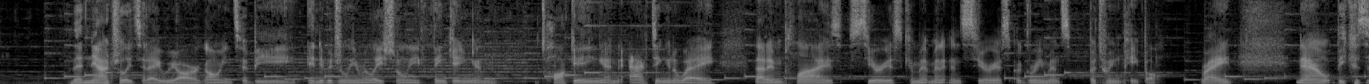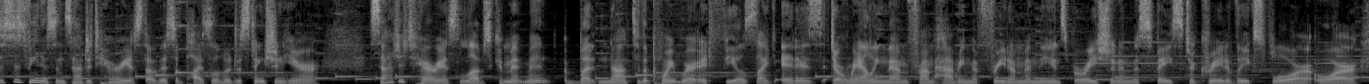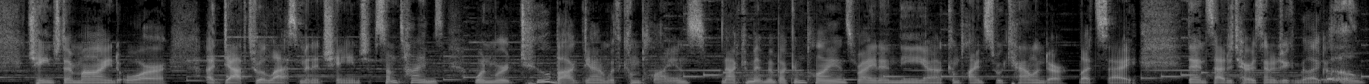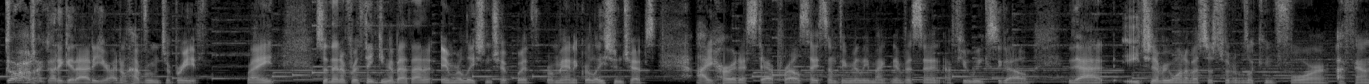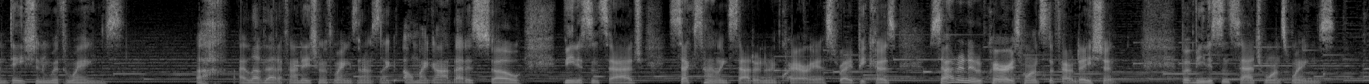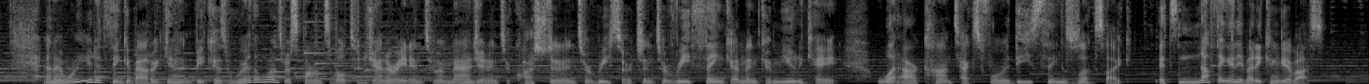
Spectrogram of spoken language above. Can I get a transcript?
then naturally today we are going to be individually and relationally thinking and talking and acting in a way that implies serious commitment and serious agreements between people, right? Now, because this is Venus and Sagittarius, though, this applies a little bit of distinction here. Sagittarius loves commitment, but not to the point where it feels like it is derailing them from having the freedom and the inspiration and the space to creatively explore or change their mind or adapt to a last minute change. Sometimes when we're too bogged down with compliance, not commitment, but compliance, right? And the uh, compliance to a calendar, let's say, then Sagittarius energy can be like, oh God, I got to get out of here. I don't have room to breathe right? So then, if we're thinking about that in relationship with romantic relationships, I heard Esther Perel say something really magnificent a few weeks ago that each and every one of us are sort of looking for a foundation with wings. Ugh, I love that, a foundation with wings. And I was like, oh my God, that is so Venus and Sag, sextiling Saturn and Aquarius, right? Because Saturn and Aquarius wants the foundation, but Venus and Sag wants wings. And I want you to think about again, because we're the ones responsible to generate and to imagine and to question and to research and to rethink and then communicate what our context for these things looks like. It's nothing anybody can give us.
